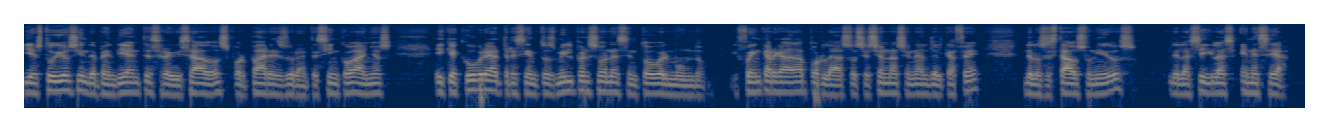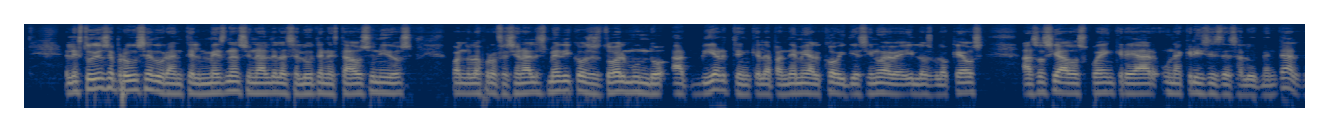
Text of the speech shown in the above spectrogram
y estudios independientes revisados por pares durante cinco años y que cubre a 300.000 personas en todo el mundo. Y fue encargada por la Asociación Nacional del Café de los Estados Unidos, de las siglas NSA. El estudio se produce durante el Mes Nacional de la Salud en Estados Unidos, cuando los profesionales médicos de todo el mundo advierten que la pandemia del COVID-19 y los bloqueos asociados pueden crear una crisis de salud mental.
